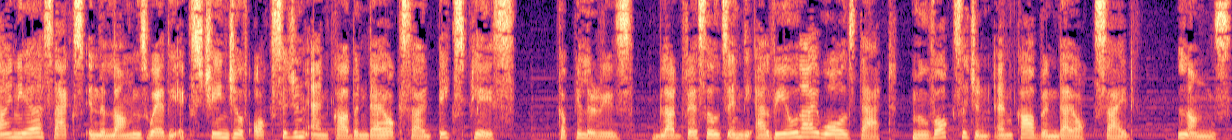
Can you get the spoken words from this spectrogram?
tiny air sacs in the lungs where the exchange of oxygen and carbon dioxide takes place. Capillaries, blood vessels in the alveoli walls that move oxygen and carbon dioxide. Lungs,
